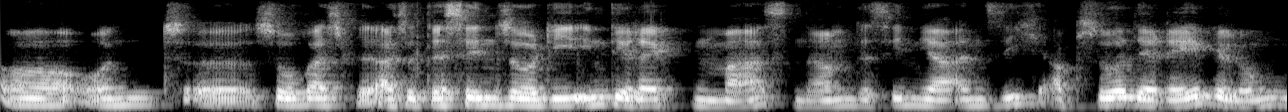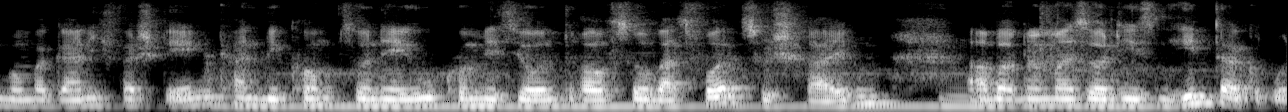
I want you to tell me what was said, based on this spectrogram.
Äh, und äh, sowas, also das sind so die indirekten Maßnahmen. Das sind ja an sich absurde Regelungen, wo man gar nicht verstehen kann, wie kommt so eine EU-Kommission drauf, sowas vorzuschreiben. Mhm. Aber wenn man so diesen Hintergrund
